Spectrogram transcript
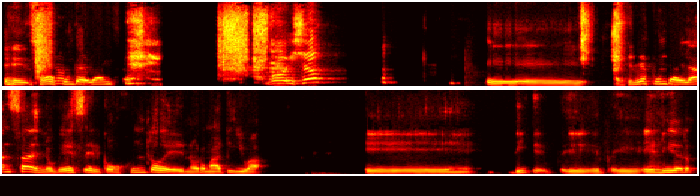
Eh, somos punta de lanza. ¿Voy yo? Eh, Argentina es punta de lanza en lo que es el conjunto de normativa. Eh, eh, eh, es líder,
